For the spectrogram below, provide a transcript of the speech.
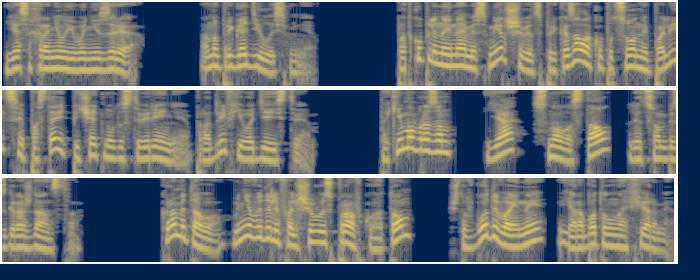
я сохранил его не зря. Оно пригодилось мне. Подкупленный нами смершевец приказал оккупационной полиции поставить печать на удостоверение, продлив его действие. Таким образом, я снова стал лицом без гражданства. Кроме того, мне выдали фальшивую справку о том, что в годы войны я работал на ферме.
